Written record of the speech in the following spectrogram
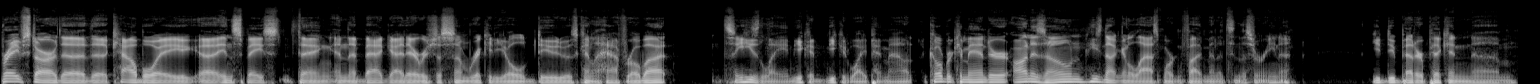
BraveStarr, the the cowboy uh, in space thing, and the bad guy there was just some rickety old dude who was kind of half robot he's lame. You could you could wipe him out. Cobra Commander on his own, he's not going to last more than five minutes in this arena. You'd do better picking um,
